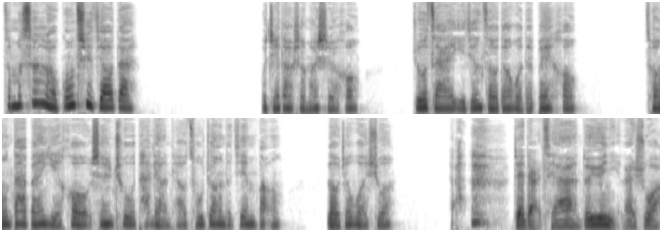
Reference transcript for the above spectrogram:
怎么向老公去交代？不知道什么时候。猪仔已经走到我的背后，从大板以后伸出他两条粗壮的肩膀，搂着我说：“ 这点钱对于你来说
